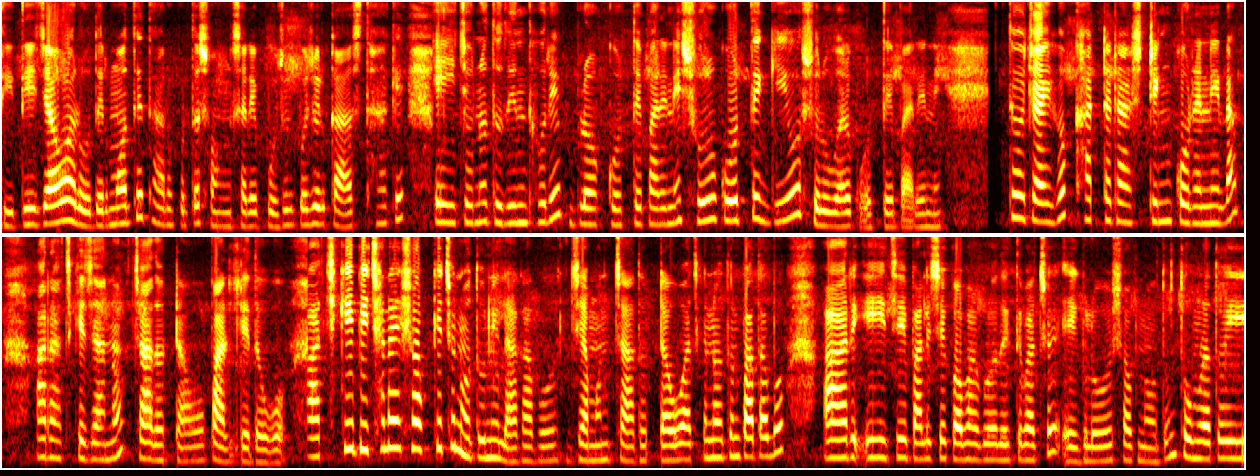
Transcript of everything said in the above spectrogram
দিতে যাওয়া, রোদের মধ্যে তার উপর তো সংসারে প্রচুর প্রচুর কাজ থাকে। এই জন্য দুদিন ধরে ব্লগ করতে পারেনি, শুরু করতে গিয়েও শুরু আর করতে পারিনি। তো যাই হোক, খাটটা ডাস্টিং করে নিলাম। আর আজকে যেন চাদরটাও পাল্টে দেবো। আজকে বিছানায় সব কিছু নতুনই লাগাবো। যেমন চাদরটাও আজকে নতুন পাতাবো। আর এই যে বালিশের কভারগুলো দেখতে পাচ্ছ এগুলো সব নতুন। তোমরা তো এই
